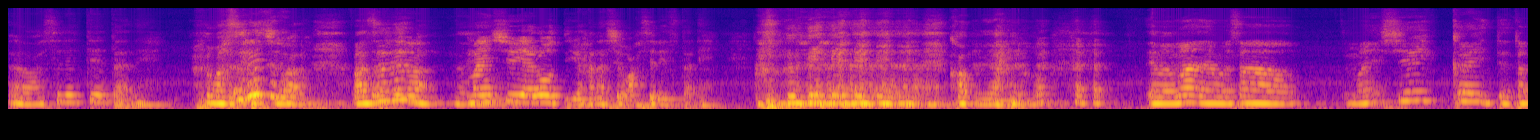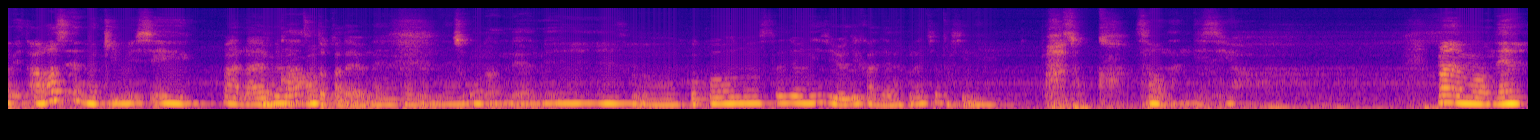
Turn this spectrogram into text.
え忘れてたね。忘れてた？忘れ私は毎週やろうっていう話を忘れてたね。この野郎でもまあでもさ毎週1回って食べ合わせるの厳しい。まあライブの後とかだよね多分ね。そうなんだよね。そうここのスタジオ24時間じゃなくなっちゃったしね。あそっか。そうなんですよ。まあもうね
